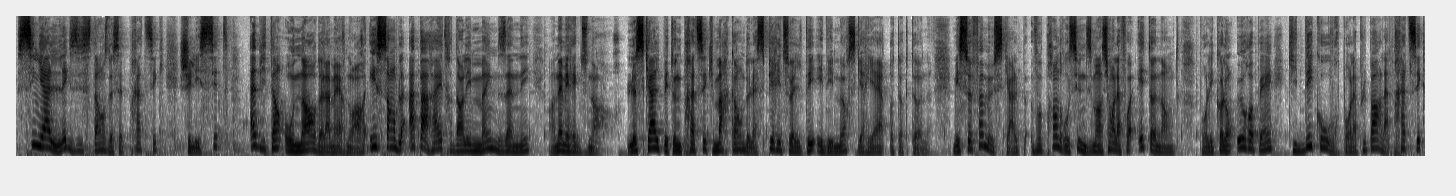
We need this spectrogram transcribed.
signale l'existence de cette pratique chez les Scythes habitant au nord de la mer Noire et semble apparaître dans les mêmes années en Amérique du Nord. Le scalp est une pratique marquante de la spiritualité et des mœurs guerrières autochtones. Mais ce fameux scalp va prendre aussi une dimension à la fois étonnante pour les colons européens qui découvrent pour la plupart la pratique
